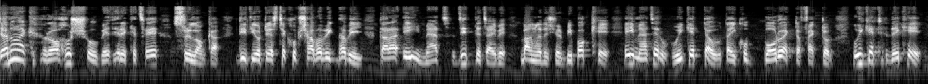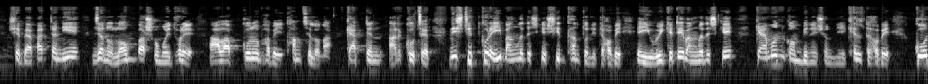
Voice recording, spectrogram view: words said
যেন এক রহস্য বেঁধে রেখেছে শ্রীলঙ্কা। দ্বিতীয় টেস্টে খুব স্বাভাবিকভাবেই তারা এই ম্যাচ জিততে চাইবে বাংলাদেশের বিপক্ষে। এই ম্যাচের উইকেটটাও তাই খুব বড় একটা ফ্যাক্টর। উইকেট দেখে সে ব্যাপারটা নিয়ে যেন লম্বা সময় ধরে আলাপ কোনোভাবেই থামছিল না ক্যাপ্টেন আর কোচের। নিশ্চিত করেই বাংলাদেশকে সিদ্ধান্ত নিতে হবে। এই উইকেটে বাংলাদেশকে কেমন কম্বিনেশন নিয়ে খেলতে হবে? কোন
